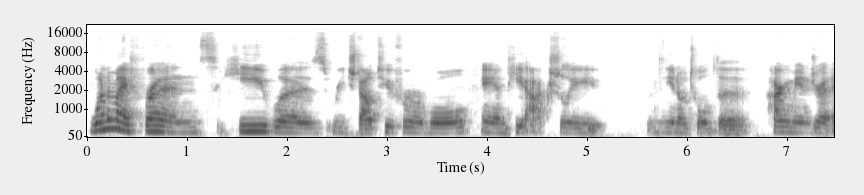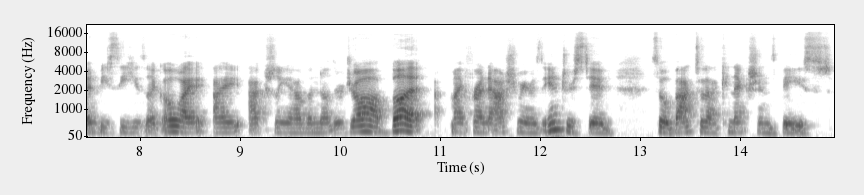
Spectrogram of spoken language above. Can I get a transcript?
one of my friends, he was reached out to for a role, and he actually you know, told the hiring manager at NBC, he's like, "Oh, I I actually have another job, but my friend Ashmere was interested." So back to that connections based,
